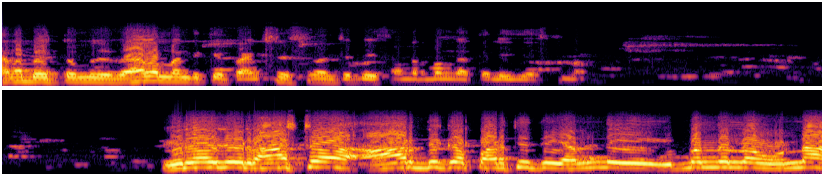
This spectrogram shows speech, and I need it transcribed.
ఎనభై తొమ్మిది వేల మందికి పెన్షన్ ఇస్తుందని చెప్పి ఈ సందర్భంగా తెలియజేస్తున్నాం. ఈరోజు రాష్ట్ర ఆర్థిక పరిస్థితి అన్ని ఇబ్బందుల్లో ఉన్నా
